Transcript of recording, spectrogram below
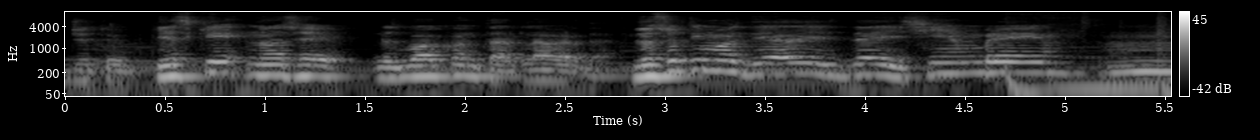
YouTube. Y es que, no sé, les voy a contar la verdad. Los últimos días de, diciembre... mm,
